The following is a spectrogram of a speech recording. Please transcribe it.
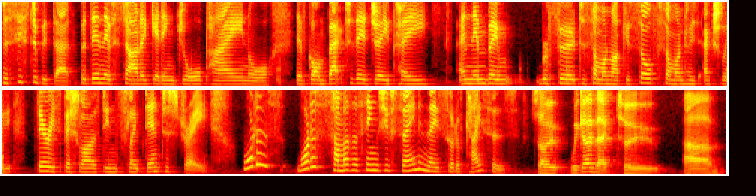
persisted with that, but then they've started getting jaw pain, or they've gone back to their GP and then been referred to someone like yourself, someone who's actually very specialised in sleep dentistry. What is what are some of the things you've seen in these sort of cases? So we go back to um,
